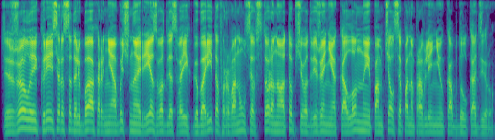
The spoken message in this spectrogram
Тяжелый крейсер Садельбахар необычно резво для своих габаритов рванулся в сторону от общего движения колонны и помчался по направлению к Абдул-Кадиру.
